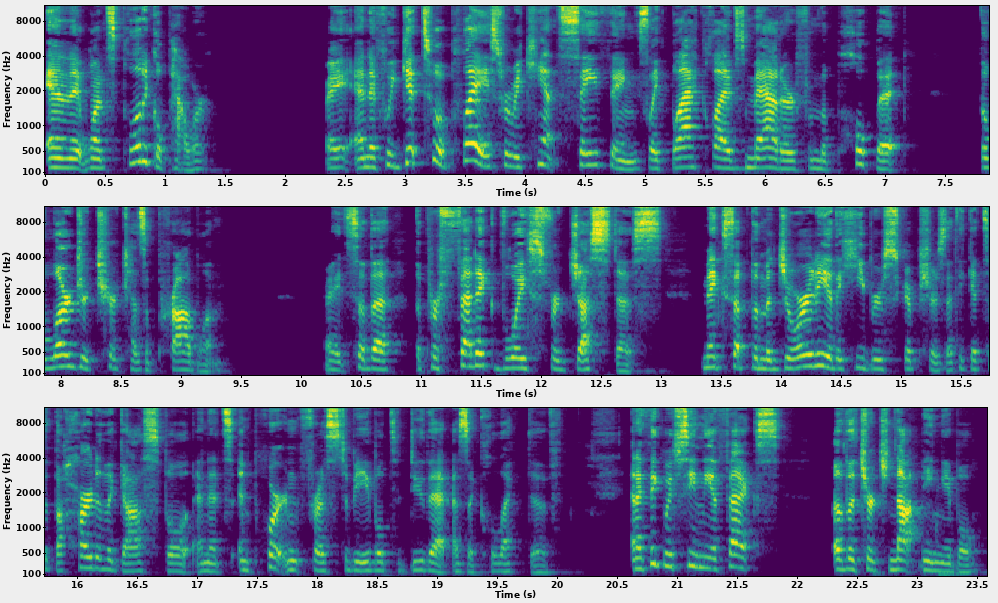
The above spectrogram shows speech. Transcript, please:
And it wants political power, right? And if we get to a place where we can't say things like Black Lives Matter from the pulpit, the larger church has a problem, right? So the, the prophetic voice for justice makes up the majority of the Hebrew scriptures. I think it's at the heart of the gospel, and it's important for us to be able to do that as a collective. And I think we've seen the effects of the church not being able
